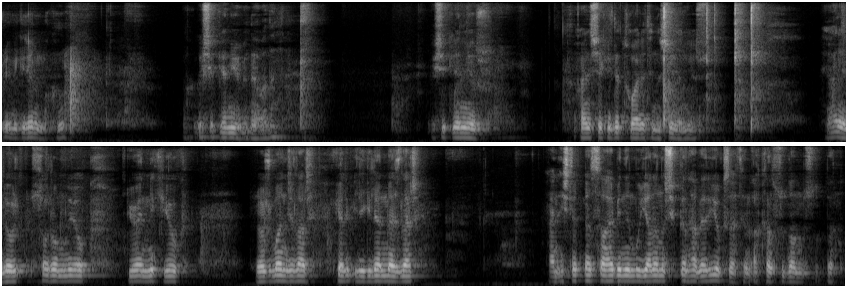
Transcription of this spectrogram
Şuraya bir girelim bakalım. Bak ışık yanıyor bedavadan. Işık yanıyor. Aynı şekilde tuvaletin ışığı yanıyor. Yani sorumlu yok, güvenlik yok. Lojmancılar gelip ilgilenmezler. Yani işletme sahibinin bu yanan ışıktan haberi yok zaten. Akan sudan musluktan.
